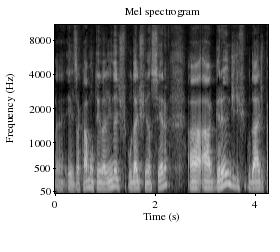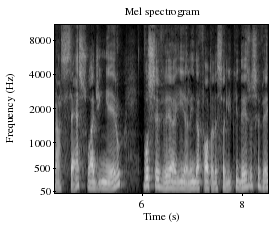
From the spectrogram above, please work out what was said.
Né? Eles acabam tendo, além da dificuldade financeira, a, a grande dificuldade para acesso a dinheiro. Você vê aí, além da falta dessa liquidez, você vê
